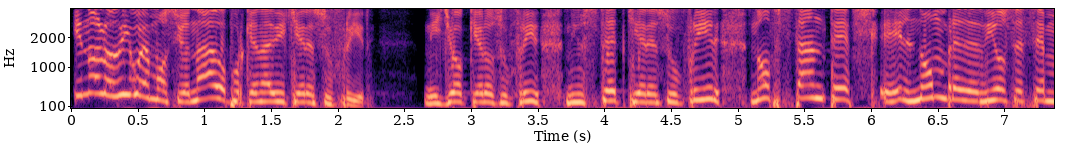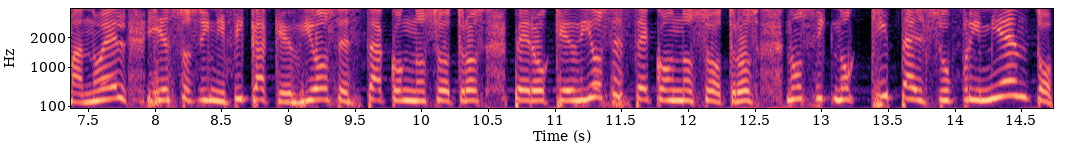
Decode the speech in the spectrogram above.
Y no lo digo emocionado porque nadie quiere sufrir. Ni yo quiero sufrir, ni usted quiere sufrir. No obstante, el nombre de Dios es Emanuel y esto significa que Dios está con nosotros, pero que Dios esté con nosotros no, no quita el sufrimiento,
